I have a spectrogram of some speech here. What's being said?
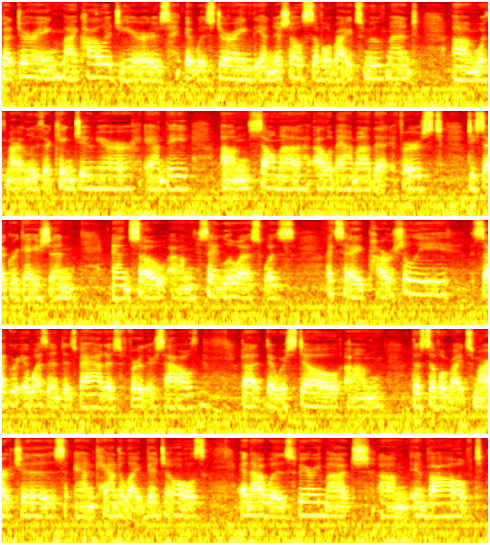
but during my college years, it was during the initial civil rights movement um, with Martin Luther King Jr. and the um, Selma, Alabama, the first desegregation. And so um, St. Louis was, I'd say, partially segregated. It wasn't as bad as further south, but there were still um, the civil rights marches and candlelight vigils and I was very much um, involved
